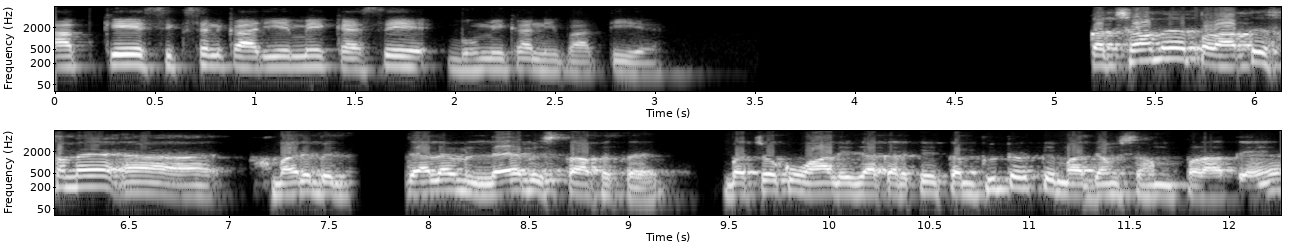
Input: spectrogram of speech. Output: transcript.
आपके शिक्षण कार्य में कैसे भूमिका निभाती है? कक्षा में पढ़ाते समय हमारे विद्यालय में लैब स्थापित है। बच्चों को वहाँ ले जाकर के कंप्यूटर के माध्यम से हम पढ़ाते हैं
